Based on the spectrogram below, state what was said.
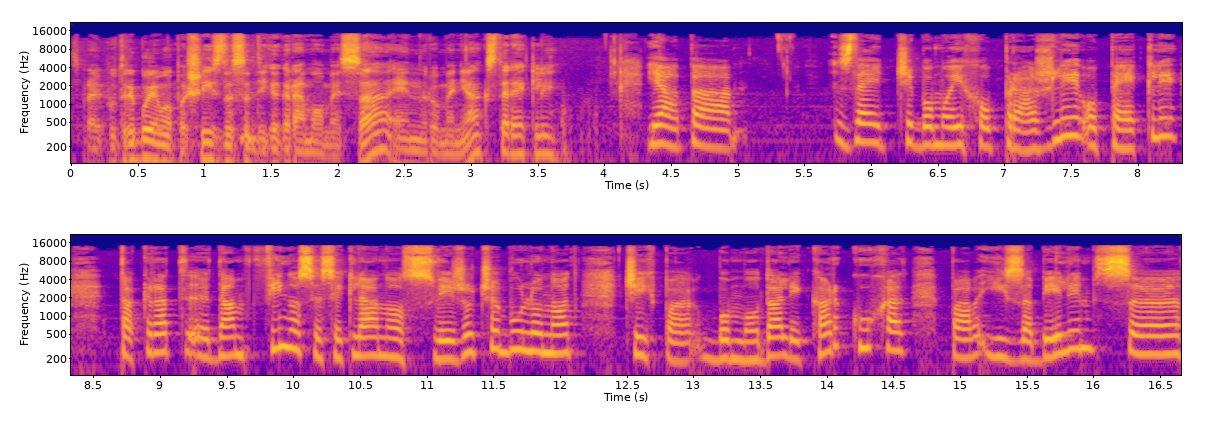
Spravi, potrebujemo pa 60 gramov mesa, en rumenjak ste rekli. Ja, pa Zdaj, če bomo jih opražili, opekli, takrat eh, dam fino sesekljano svežo čebulo not, če jih pa bomo dali kar kuhati, pa jih zabelim s eh,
